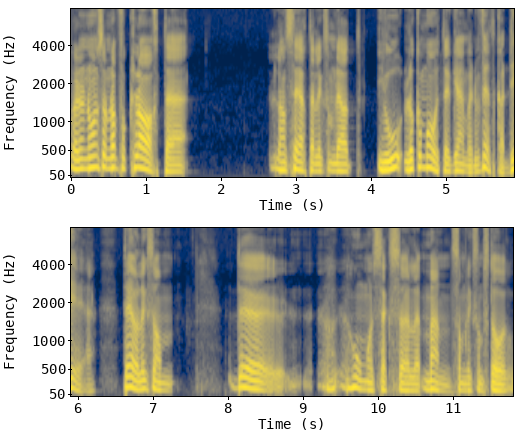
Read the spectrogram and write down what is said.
var det noen som da forklarte Lanserte liksom det at jo, Locomotive gamer, du vet hva det er? Det er jo liksom Det er homoseksuelle menn som liksom står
